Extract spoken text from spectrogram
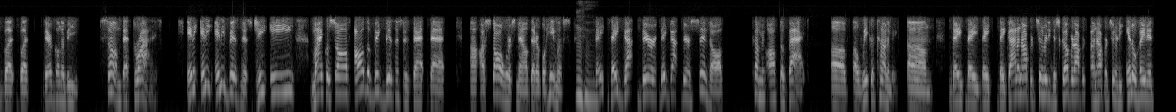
but but there are going to be some that thrive. Any any any business, GE, Microsoft, all the big businesses that that uh, are stalwarts now that are behemoths, Mhm. they they got their they got their send off coming off the back of a weak economy. Um, they they they they got an opportunity, discovered oppor- an opportunity, innovated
